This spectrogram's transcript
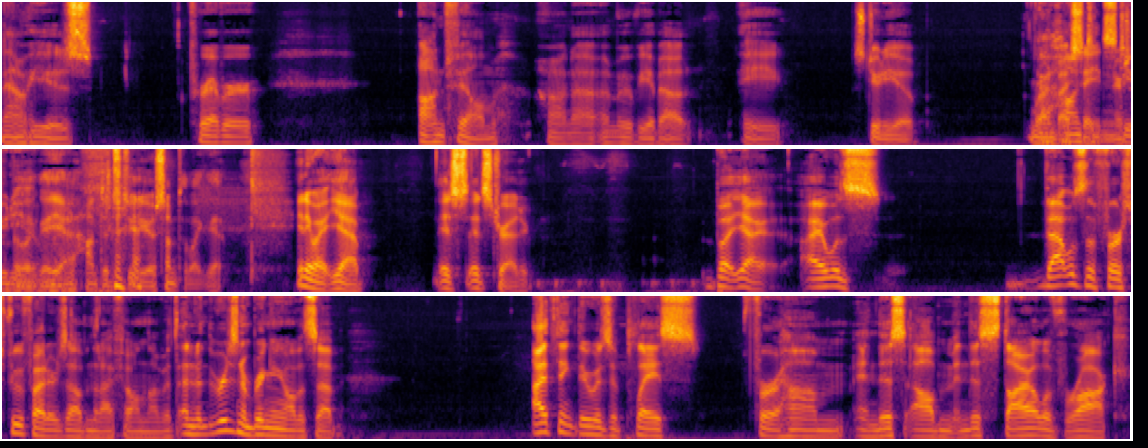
now he is forever on film on a, a movie about a studio run A by Satan or something studio, like that. Yeah, haunted studio, something like that. Anyway, yeah, it's it's tragic. but yeah, I was. That was the first Foo Fighters album that I fell in love with, and the reason I'm bringing all this up, I think there was a place for Hum and this album and this style of rock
